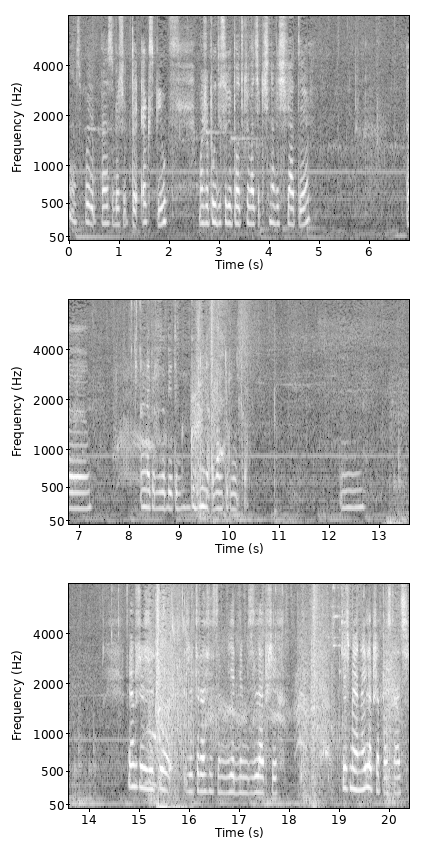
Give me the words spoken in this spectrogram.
Więc będę sobie jeszcze tutaj expił. Może pójdę sobie poodkrywać jakieś nowe światy. Najpierw zabiję tego goblina awanturnika. Mm. Szczerze, że, to, że teraz jestem jednym z lepszych. To jest moja najlepsza postać.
